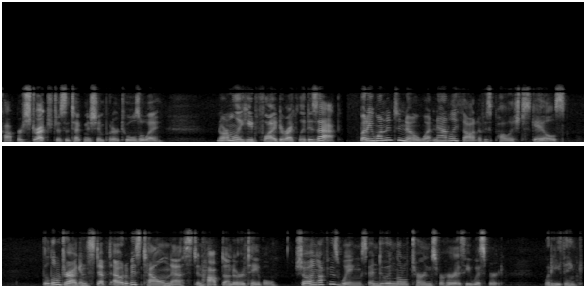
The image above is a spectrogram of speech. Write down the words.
Copper stretched as the technician put her tools away. Normally he'd fly directly to Zack, but he wanted to know what Natalie thought of his polished scales. The little dragon stepped out of his towel nest and hopped onto her table, showing off his wings and doing little turns for her as he whispered, What do you think?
